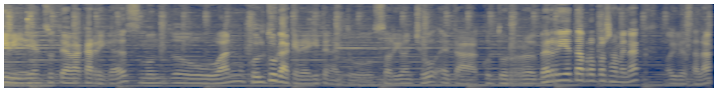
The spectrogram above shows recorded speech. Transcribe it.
Argibili entzutea bakarrik ez, munduan kulturak ere egiten gaitu zoriontsu eta kultur berri eta proposamenak, hoi bezala,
